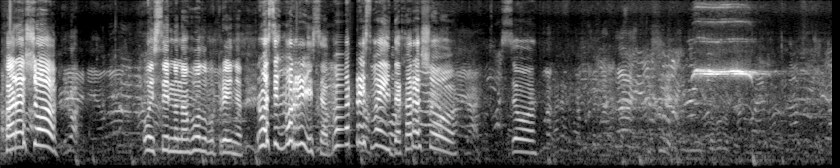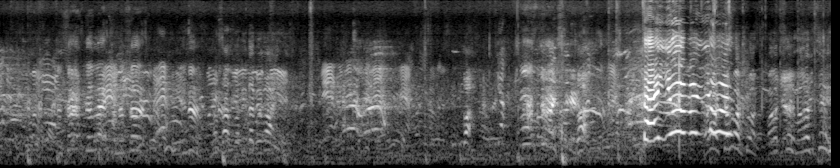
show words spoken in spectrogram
Хорошо. Ой, сильно на голову прийняв. Ростик, борися, борись, вийде, хорошо. Все. Назад, смотри, добивание. Да. Да. Та йо-моє! Хорош, хорош, он. Молодцы, молодцы.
